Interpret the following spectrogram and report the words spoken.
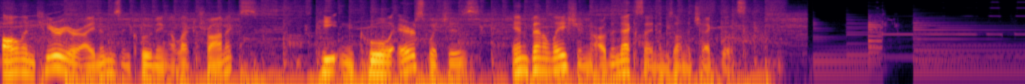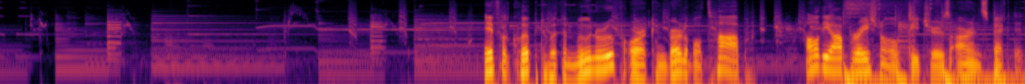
All interior items, including electronics, heat and cool air switches, and ventilation, are the next items on the checklist. If equipped with a moonroof or a convertible top, all the operational features are inspected.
